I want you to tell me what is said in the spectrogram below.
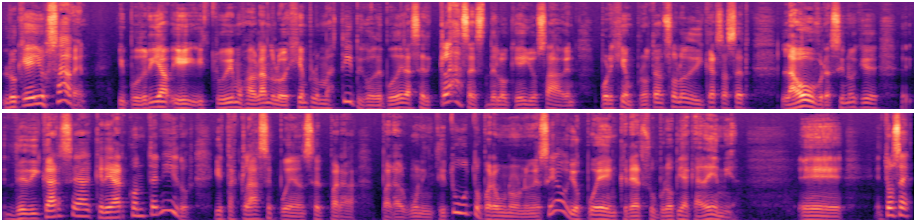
lo que ellos saben y podría y, estuvimos hablando los ejemplos más típicos de poder hacer clases de lo que ellos saben. Por ejemplo no tan solo dedicarse a hacer la obra sino que eh, dedicarse a crear contenidos. Y estas clases pueden ser para para algún instituto para una universidad o ellos pueden crear su propia academia. Eh, entonces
